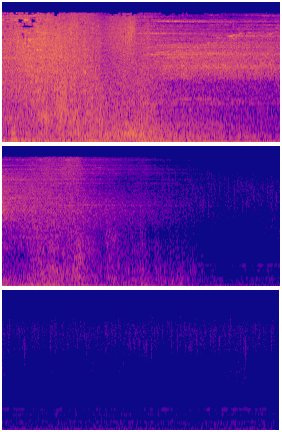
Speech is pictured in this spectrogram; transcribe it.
Summoner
